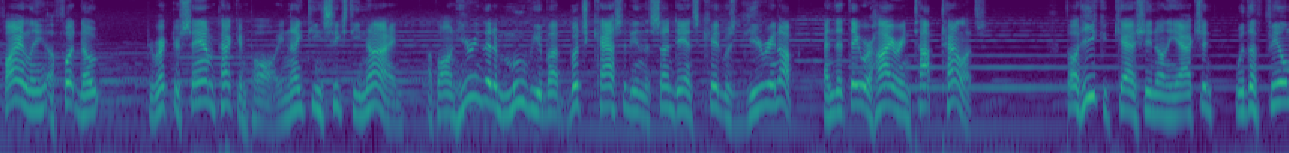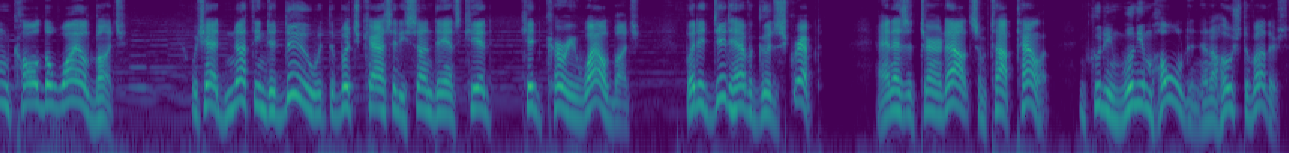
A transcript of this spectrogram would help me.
Finally, a footnote director Sam Peckinpah in 1969, upon hearing that a movie about Butch Cassidy and the Sundance Kid was gearing up and that they were hiring top talents, thought he could cash in on the action with a film called The Wild Bunch, which had nothing to do with the Butch Cassidy Sundance Kid, Kid Curry Wild Bunch, but it did have a good script, and as it turned out, some top talent, including William Holden and a host of others.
